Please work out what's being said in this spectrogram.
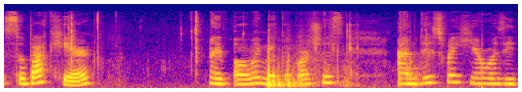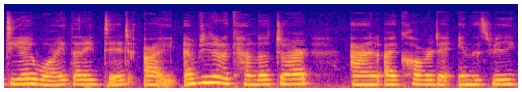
So back here, I have all my makeup brushes. And this right here was a DIY that I did. I emptied out a candle jar and I covered it in this really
